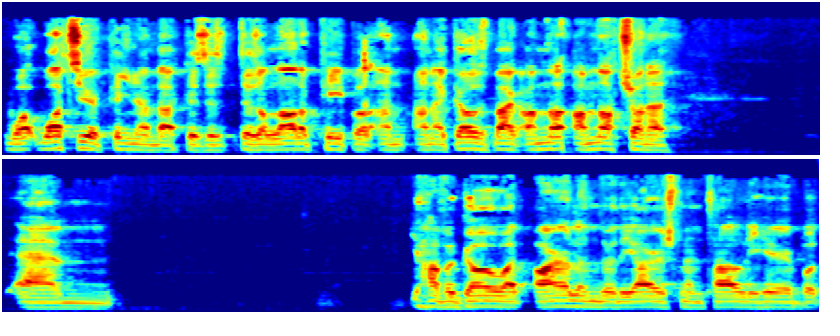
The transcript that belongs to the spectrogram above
what what's your opinion on that? Because there's, there's a lot of people, and, and it goes back. I'm not I'm not trying to um, have a go at Ireland or the Irish mentality here, but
